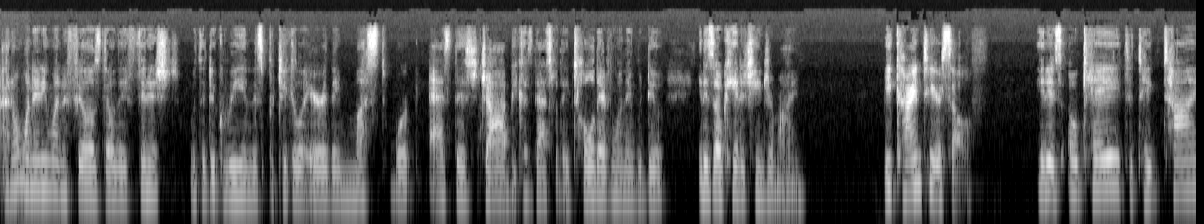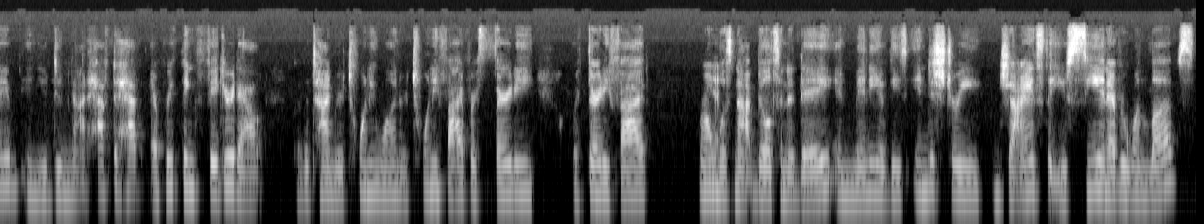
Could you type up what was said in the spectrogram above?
I don't want anyone to feel as though they finished with a degree in this particular area. They must work as this job because that's what they told everyone they would do. It is okay to change your mind. Be kind to yourself. It is okay to take time, and you do not have to have everything figured out by the time you're 21 or 25 or 30 or 35. Rome yeah. was not built in a day, and many of these industry giants that you see and everyone loves,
